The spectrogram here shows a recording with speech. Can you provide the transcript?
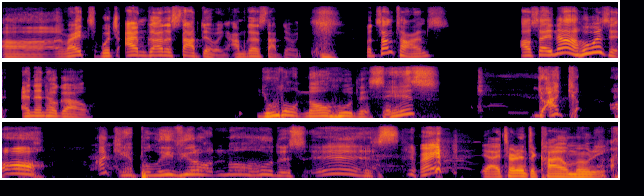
Uh, right? Which I'm gonna stop doing. I'm gonna stop doing. But sometimes I'll say, "Nah, who is it?" And then he'll go, "You don't know who this is?" I oh, I can't believe you don't know who this is, right? Yeah, I turn into Kyle Mooney.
